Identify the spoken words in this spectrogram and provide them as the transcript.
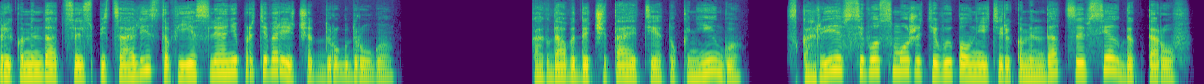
рекомендации специалистов, если они противоречат друг другу? Когда вы дочитаете эту книгу, скорее всего, сможете выполнить рекомендации всех докторов,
